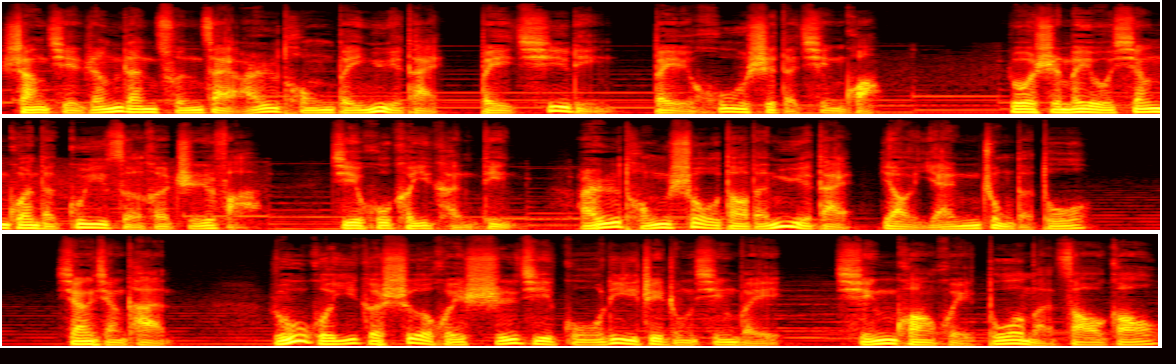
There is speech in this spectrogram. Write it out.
尚且仍然存在儿童被虐待、被欺凌、被忽视的情况。若是没有相关的规则和执法，几乎可以肯定。儿童受到的虐待要严重的多，想想看，如果一个社会实际鼓励这种行为，情况会多么糟糕。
